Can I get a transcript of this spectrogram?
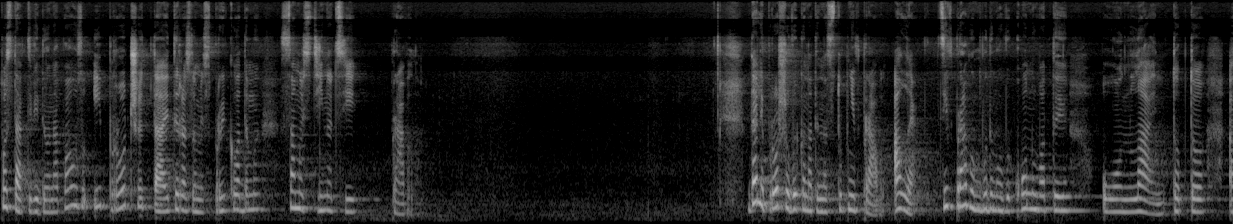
Поставте відео на паузу і прочитайте разом із прикладами самостійно ці правила. Далі прошу виконати наступні вправи. Але ці вправи ми будемо виконувати онлайн. Тобто е,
